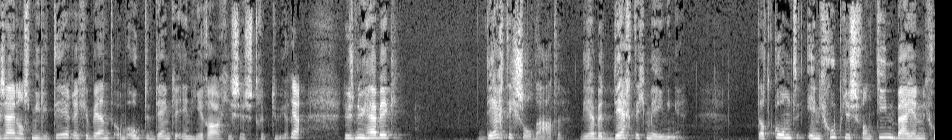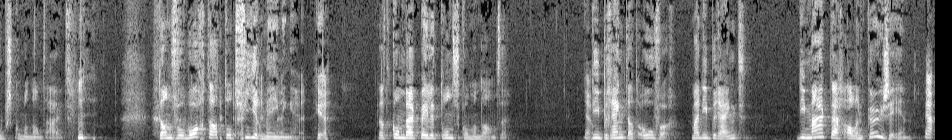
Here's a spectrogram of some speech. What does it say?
zijn als militairen gewend om ook te denken in hiërarchische structuren. Ja. Dus nu heb ik 30 soldaten, die hebben 30 meningen. Dat komt in groepjes van 10 bij een groepscommandant uit. Dan verwoordt dat tot vier meningen. ja. Dat komt bij pelotonscommandanten. Ja. Die brengt dat over. Maar die brengt, die maakt daar al een keuze in. Ja.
